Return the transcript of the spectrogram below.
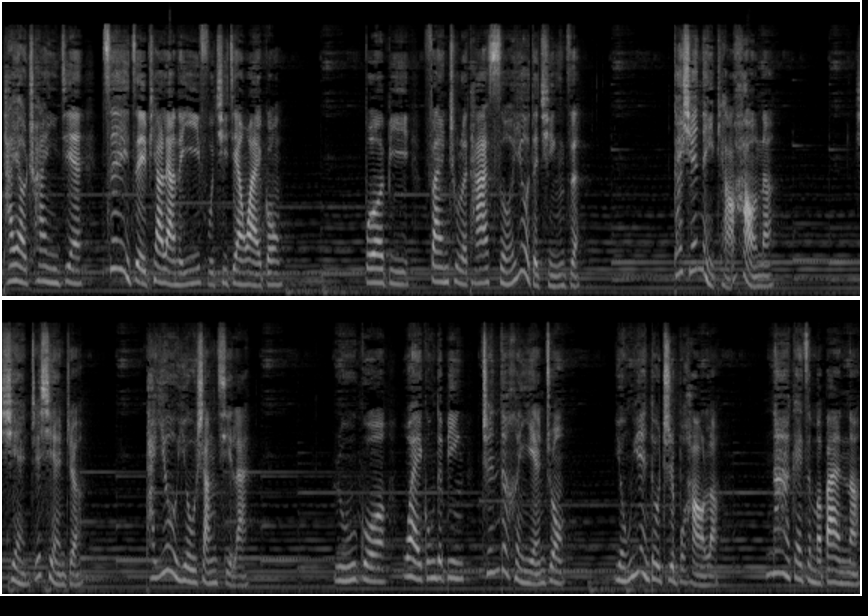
他要穿一件最最漂亮的衣服去见外公。波比翻出了他所有的裙子。该选哪条好呢？选着选着，他又忧伤起来。如果外公的病真的很严重，永远都治不好了，那该怎么办呢？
